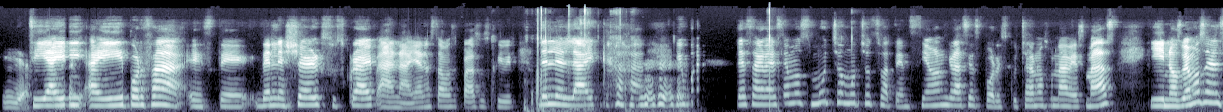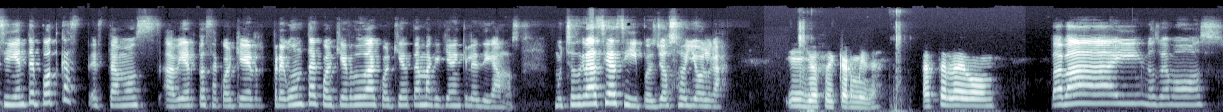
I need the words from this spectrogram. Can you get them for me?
Y. Sí, ahí, ahí, porfa, este, denle share, subscribe. Ah, no, ya no estamos para suscribir. Denle like. y bueno, les agradecemos mucho, mucho su atención. Gracias por escucharnos una vez más y nos vemos en el siguiente podcast. Estamos abiertos a cualquier pregunta, cualquier duda, cualquier tema que quieran que les digamos. Muchas gracias y pues yo soy Olga. Y yo soy Carmina. Hasta luego. Bye bye. Nos vemos.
